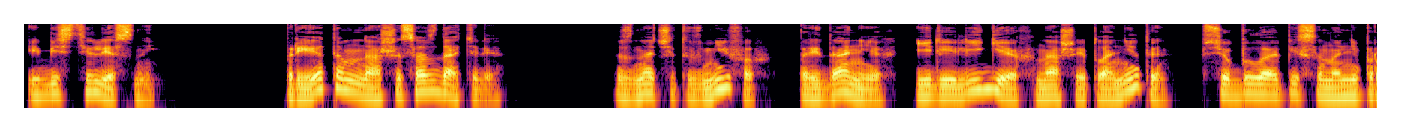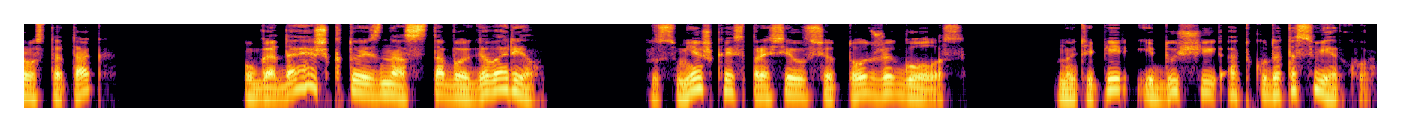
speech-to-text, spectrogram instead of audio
и бестелесный. При этом наши создатели. Значит, в мифах, преданиях и религиях нашей планеты все было описано не просто так, Угадаешь, кто из нас с тобой говорил?» Усмешкой спросил все тот же голос, но теперь идущий откуда-то сверху.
